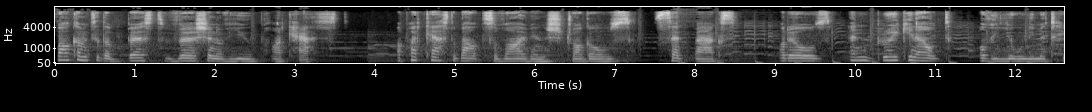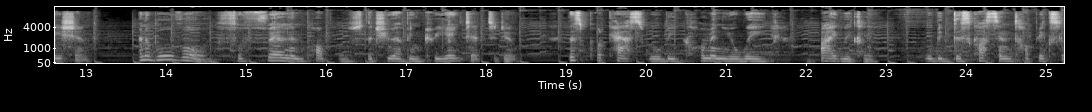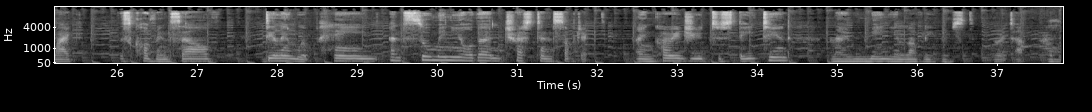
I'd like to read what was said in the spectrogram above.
Welcome to the Best Version of You podcast, a podcast about surviving struggles, setbacks, hurdles, and breaking out of your limitation, and above all, fulfilling purpose that you have been created to do. This podcast will be coming your way bi weekly. We'll be discussing topics like discovering self dealing with pain, and so many other interesting subjects. I encourage you to stay tuned, and I remain your lovely host, Loretta.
